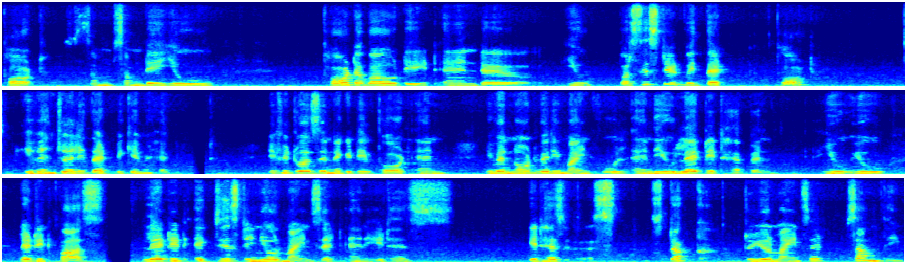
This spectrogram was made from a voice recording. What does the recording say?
thought. Some someday you thought about it and uh, you persisted with that thought. Eventually that became a habit. If it was a negative thought and you were not very mindful and you let it happen you you let it pass let it exist in your mindset and it has it has stuck to your mindset something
